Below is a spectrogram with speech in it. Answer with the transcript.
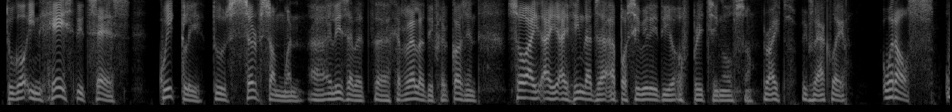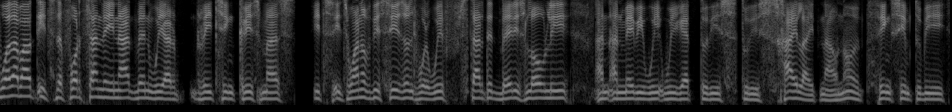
to go in haste, it says, quickly to serve someone, uh, Elizabeth, uh, her relative, her cousin. So I, I, I think that's a, a possibility of preaching also. Right, exactly. What else? What about it's the fourth Sunday in Advent? We are reaching Christmas it's it's one of these seasons where we've started very slowly and, and maybe we, we get to this to this highlight now no? Things seem to be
